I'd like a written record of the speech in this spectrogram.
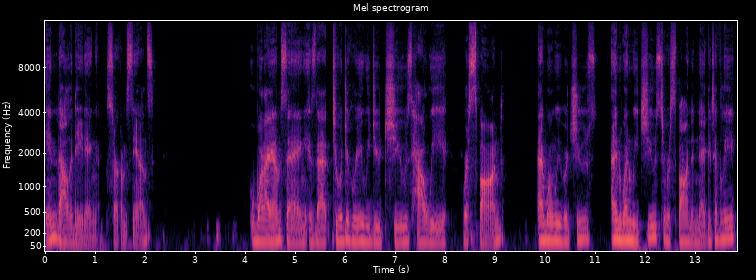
invalidating circumstance. What I am saying is that to a degree, we do choose how we respond. And when we would choose, and when we choose to respond negatively,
